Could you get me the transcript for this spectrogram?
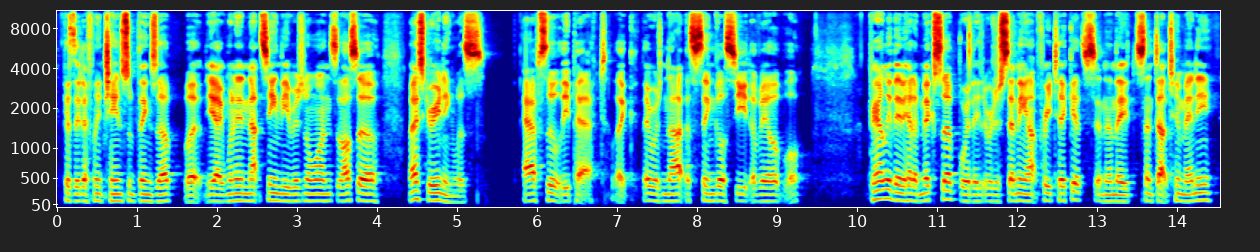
because they definitely changed some things up. But yeah, I went in not seeing the original ones, and also my screening was absolutely packed. Like there was not a single seat available. Apparently, they had a mix-up where they were just sending out free tickets, and then they sent out too many.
